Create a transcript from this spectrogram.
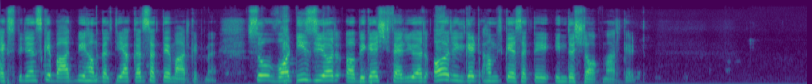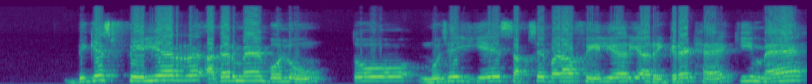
एक्सपीरियंस के बाद भी हम गलतियाँ कर सकते हैं मार्केट में। So what is your biggest failure और रिगेट हम कह सकते हैं in the stock market biggest failure अगर मैं बोलूँ तो मुझे ये सबसे बड़ा फेलियर या रिग्रेट है कि मैं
